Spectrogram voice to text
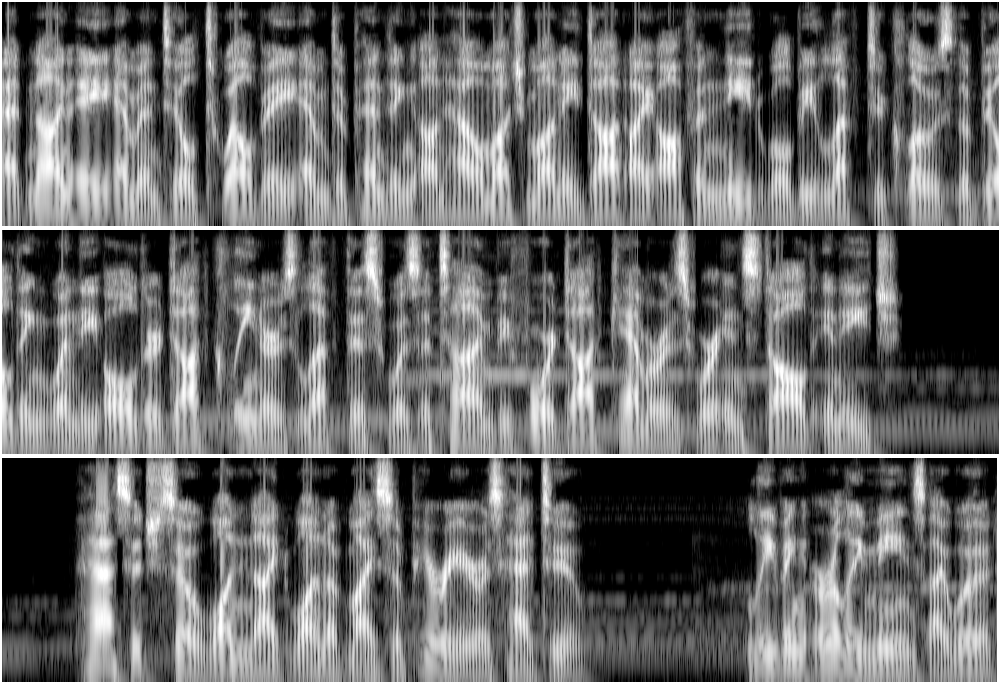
At 9 am until 12 am depending on how much money. I often need will be left to close the building when the older. Dot cleaners left this was a time before. Dot cameras were installed in each passage so one night one of my superiors had to. Leaving early means I would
